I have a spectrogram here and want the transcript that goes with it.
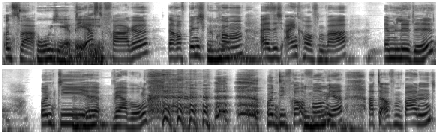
Und zwar, Oh yeah, die erste Frage, darauf bin ich gekommen, Mhm. als ich einkaufen war im Lidl und die Mhm. äh, Werbung und die Frau vor mir hatte auf dem Band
